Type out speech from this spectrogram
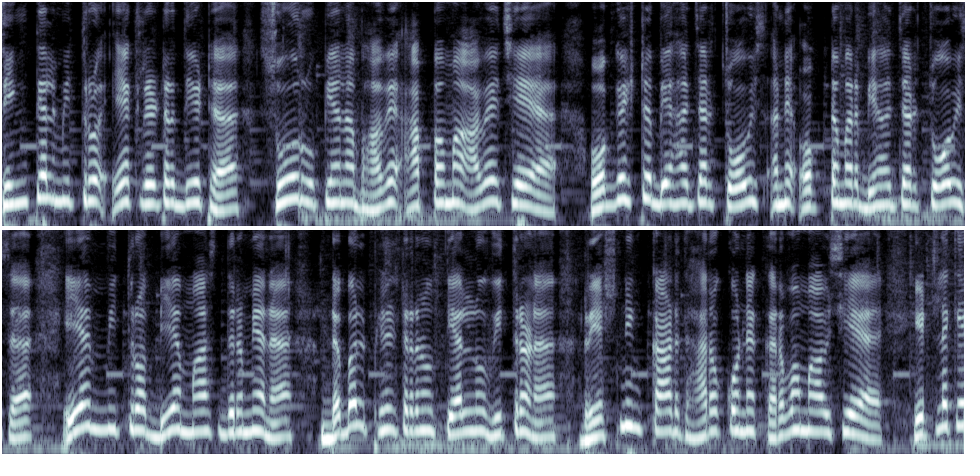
સિંગ તેલ મિત્રો એક લીટર દીઠ સો રૂપિયાના ભાવે આપવામાં આવે છે. ઓગસ્ટ બે હજાર ચોવીસ અને ઓક્ટોબર બે હજાર ચોવીસ એમ મિત્રો બે માસ દરમિયાન ડબલ ફિલ્ટરનું તેલનું વિતરણ રેશનિંગ કાર્ડ ધારકોને કરવામાં આવશે એટલે કે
